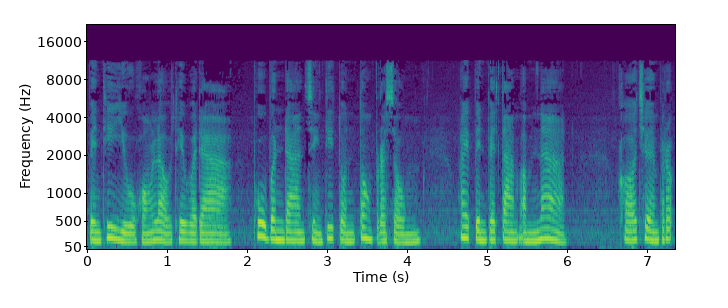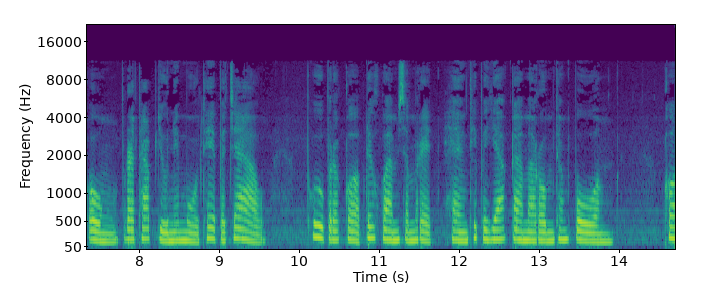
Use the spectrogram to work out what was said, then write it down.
เป็นที่อยู่ของเหล่าเทวดา ผู้บันดาลสิ่งที่ตนต้องประสงค์ ให้เป็นไปตามอำนาจ ขอเชิญพระองค์ประทับอยู่ในหมู่เทพเจ้า ผู้ประกอบด้วยความสำเร็จแห่งทิพยกามารมทั้งปวง ขอ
